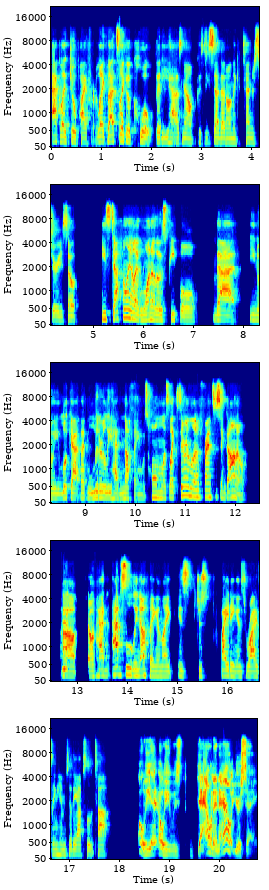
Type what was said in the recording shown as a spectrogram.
act like Joe Pyfer. Like that's like a quote that he has now because he said that on the contender series. So he's definitely like one of those people that, you know, you look at that literally had nothing, was homeless, like similar to Francis Ngannou, Yeah. um, you know, had absolutely nothing and like is just fighting is rising him to the absolute top. Oh, he oh he was down and out. You're saying?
